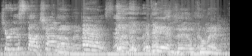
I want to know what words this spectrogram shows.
Should we just start chanting? Well- Bears. if he is, it'll come in.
